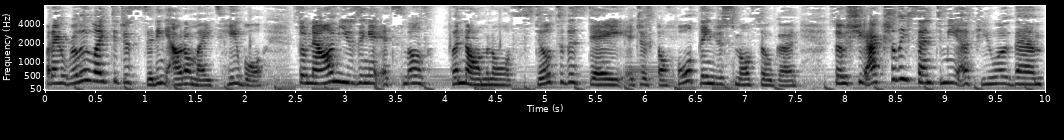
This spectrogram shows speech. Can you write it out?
But I really liked it just sitting out on my table. So now I'm using it. It smells phenomenal still to this day. It just, the whole thing just smells so good. So she actually sent me a few of them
